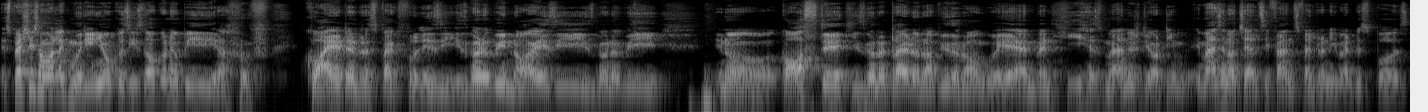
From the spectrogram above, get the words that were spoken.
especially someone like Mourinho, because he's not going to be uh, quiet and respectful, is he? He's going to be noisy. He's going to be, you know, caustic. He's going to try to rub you the wrong way. And when he has managed your team, imagine how Chelsea fans felt when he went to Spurs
